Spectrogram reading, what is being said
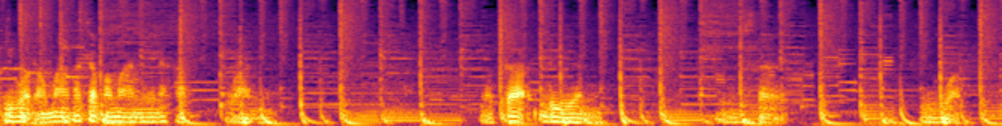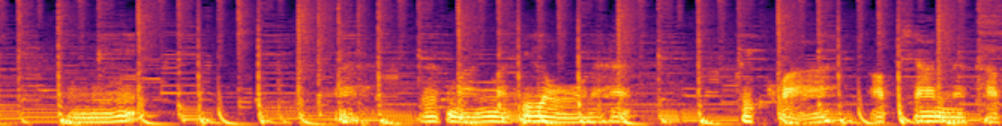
คีย์เวิร์ดออกมาก็จะประมาณนี้นะครับวัน แล้วก็เดือน insert คีย์เวิร์ดตรงนี้เลือกมันมาที่โลนะฮะ คลิกขวา Option นะครับ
